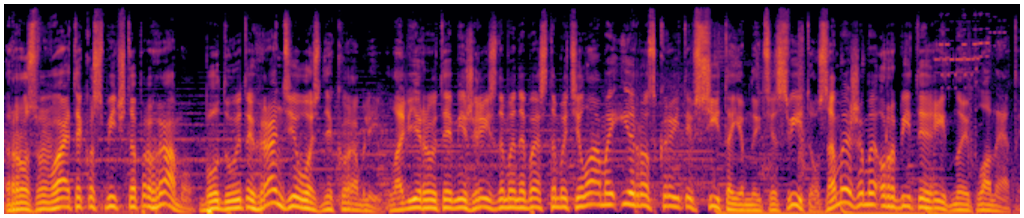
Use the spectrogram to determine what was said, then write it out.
Розвивайте космічну програму, будуйте грандіозні кораблі, лавіруйте між різними небесними тілами і розкрийте всі таємниці світу за межами орбіти рідної планети.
